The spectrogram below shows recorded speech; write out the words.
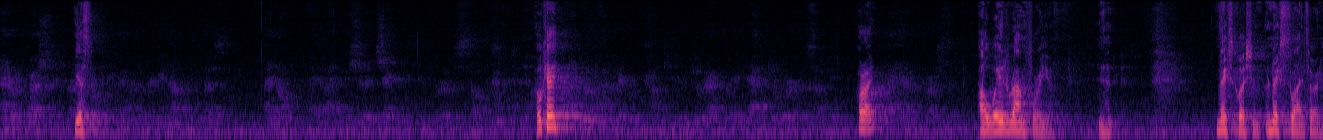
I have a question. Yes. I'm gonna bring it up. Okay, I do want to come to you directly afterward or something. all right. I have a question. I'll wait around for you. Yeah. Next question, or next slide, sorry.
